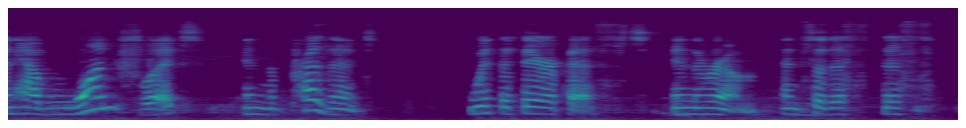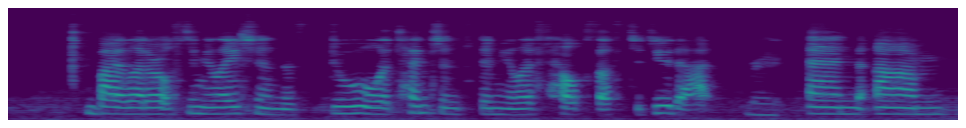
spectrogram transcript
and have one foot in the present with the therapist in the room. And so this this bilateral stimulation, this dual attention stimulus helps us to do that. Right. And um,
